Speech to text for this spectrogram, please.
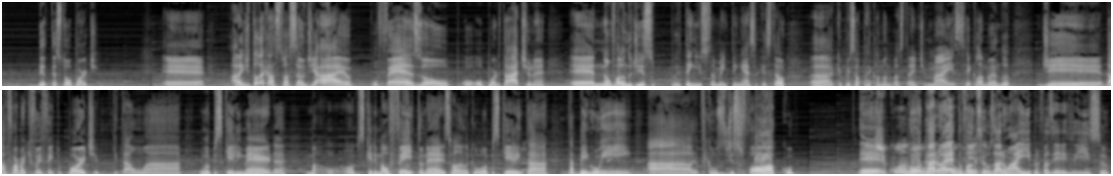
detestou o port. É, além de toda aquela situação de, ah, é o FES ou o, o portátil, né, é, não falando disso, porque tem isso também, tem essa questão, ah, que o pessoal tá reclamando bastante, mas reclamando de da forma que foi feito o port, que tá uma, um upscaling merda, um, upscaling mal feito, né? Eles falando que o upscaling tá, tá bem ruim, ah, fica uns desfoco. É, Desde quando. colocaram, é, vi falando essa- que usaram AI pra fazer isso.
